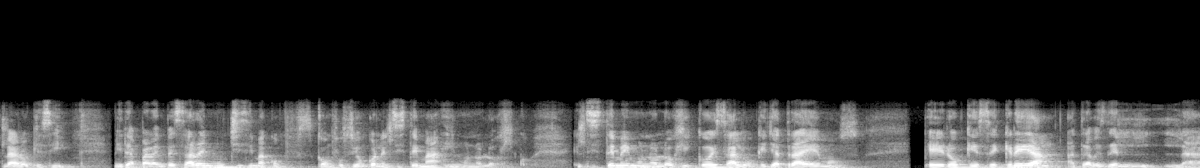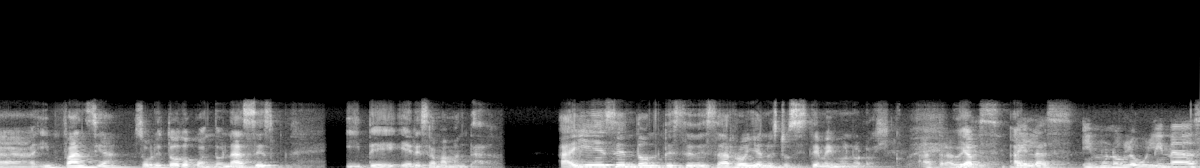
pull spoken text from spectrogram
Claro que sí. Mira, para empezar hay muchísima confusión con el sistema inmunológico. El sistema inmunológico es algo que ya traemos, pero que se crea a través de la infancia, sobre todo cuando naces y te eres amamantado. Ahí es en donde se desarrolla nuestro sistema inmunológico. A través de las inmunoglobulinas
